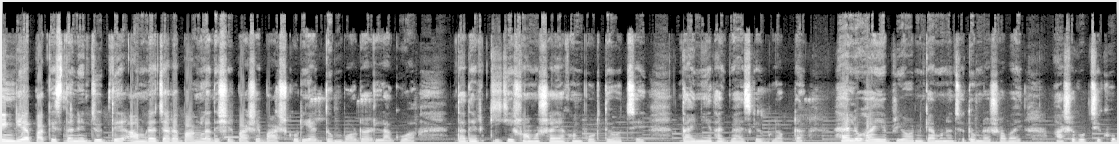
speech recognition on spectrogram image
ইন্ডিয়া পাকিস্তানের যুদ্ধে আমরা যারা বাংলাদেশের পাশে বাস করি একদম বর্ডার লাগোয়া, তাদের কি কি সমস্যায় এখন পড়তে হচ্ছে তাই নিয়ে থাকবে আজকের ব্লগটা হ্যালো হাই এভরিওয়ান কেমন আছো তোমরা সবাই? আশা করছি খুব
